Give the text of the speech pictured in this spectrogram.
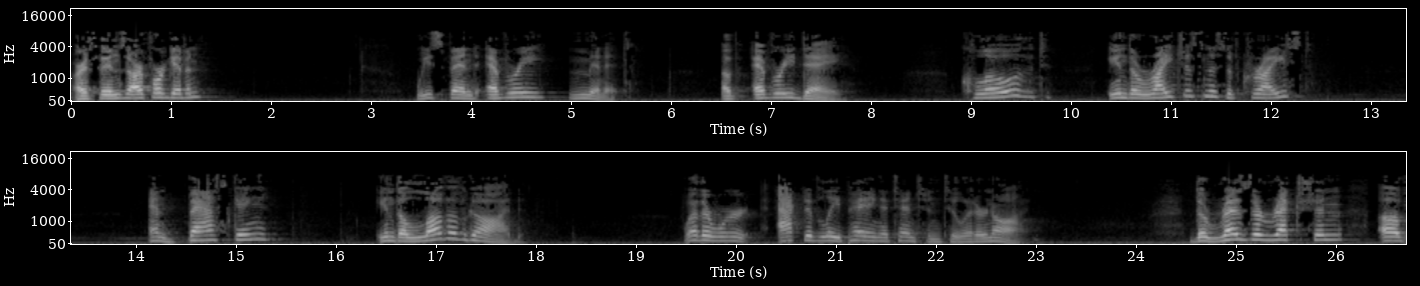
Our sins are forgiven. We spend every minute of every day clothed in the righteousness of Christ and basking in the love of God, whether we're actively paying attention to it or not. The resurrection of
